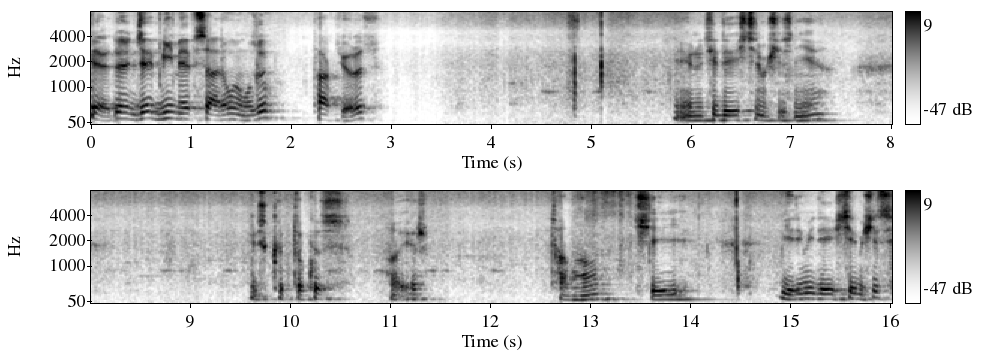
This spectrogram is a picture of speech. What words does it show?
Evet, önce BİM efsane unumuzu tartıyoruz. Unity değiştirmişiz niye? 149 hayır. Tamam. Şeyi birimi değiştirmişiz.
